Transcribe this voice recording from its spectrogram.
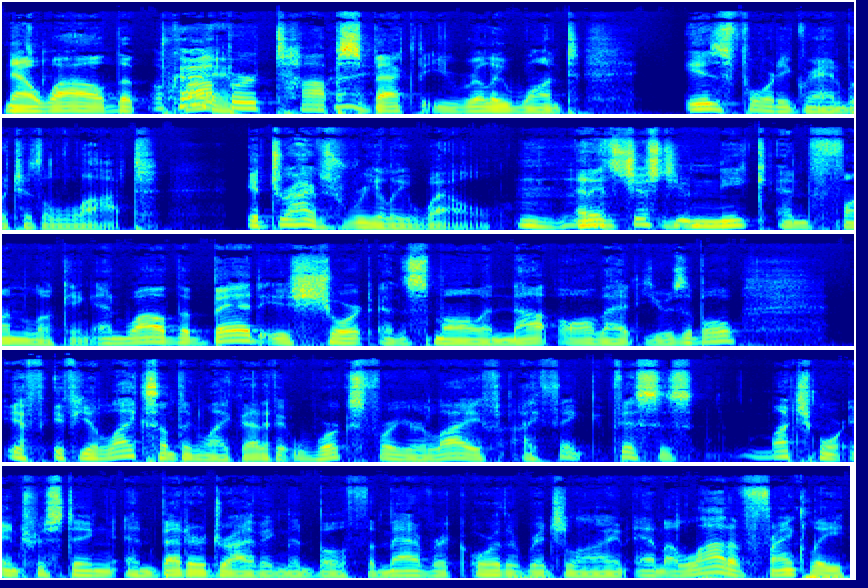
Now, while the proper top spec that you really want is 40 grand, which is a lot, it drives really well. Mm-hmm, and it's just mm-hmm. unique and fun looking. And while the bed is short and small and not all that usable, if if you like something like that, if it works for your life, I think this is much more interesting and better driving than both the Maverick or the Ridgeline and a lot of frankly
